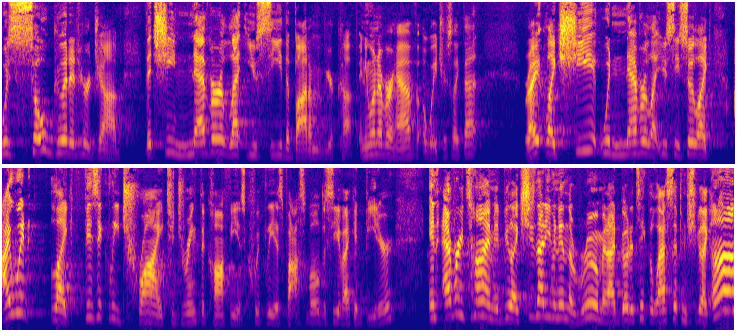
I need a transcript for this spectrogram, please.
was so good at her job that she never let you see the bottom of your cup. Anyone ever have a waitress like that? Right? Like she would never let you see. So like I would like physically try to drink the coffee as quickly as possible to see if I could beat her. And every time it'd be like she's not even in the room and I'd go to take the last sip and she'd be like, "Uh."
